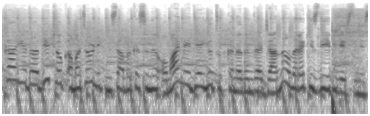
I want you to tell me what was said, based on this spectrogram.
Sakarya'da birçok amatör lig müsabakasını Omay Medya YouTube kanalında canlı olarak izleyebilirsiniz.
